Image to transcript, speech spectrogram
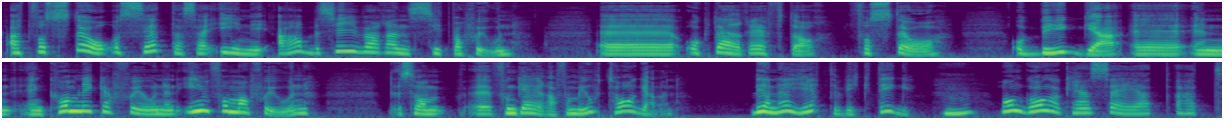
Att förstå och sätta sig in i arbetsgivarens situation eh, och därefter förstå och bygga eh, en, en kommunikation, en information som eh, fungerar för mottagaren. Den är jätteviktig. Mm. Många gånger kan jag säga att, att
